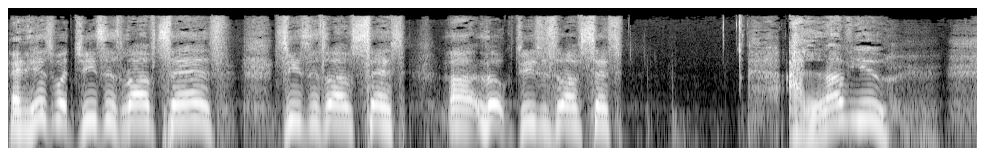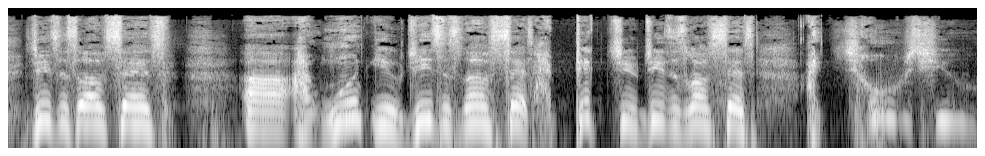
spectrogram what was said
And here's what Jesus love says Jesus love says, uh, look, Jesus love says, I love you. Jesus love says, uh, I want you. Jesus love says, I picked you. Jesus love says, I chose you.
